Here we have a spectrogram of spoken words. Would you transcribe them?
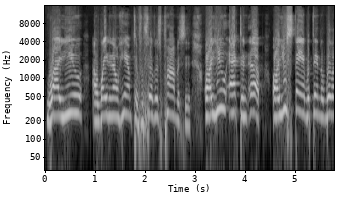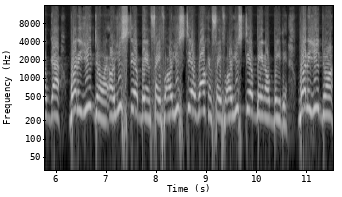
while you are waiting on Him to fulfill His promises. Are you acting up? Are you staying within the will of God? What are you doing? Are you still being faithful? Are you still walking faithful? Are you still being obedient? What are you doing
